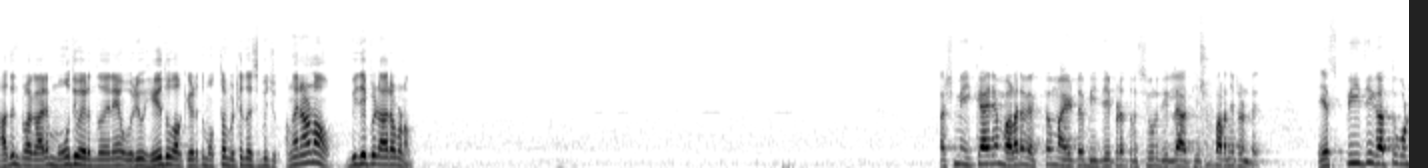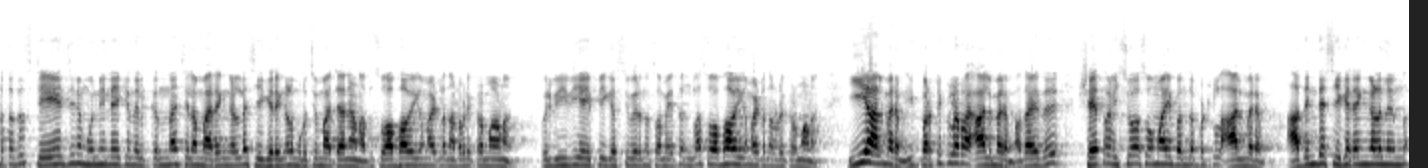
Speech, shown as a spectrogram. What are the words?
അതിന് പ്രകാരം മോദി വരുന്നതിനെ ഒരു ഹേതുവാക്കിയെടുത്ത് മൊത്തം വെട്ടി നശിപ്പിച്ചു. അങ്ങനെയാണോ ബി ജെ പിയുടെ ആരോപണം? അഷ്മി ഇക്കാര്യം വളരെ വ്യക്തമായിട്ട് ബി ജെ പിയുടെ തൃശ്ശൂർ ജില്ലാ അധ്യക്ഷൻ പറഞ്ഞിട്ടുണ്ട്. എസ് പി ജി കത്ത് കൊടുത്തത് സ്റ്റേജിന് മുന്നിലേക്ക് നിൽക്കുന്ന ചില മരങ്ങളുടെ ശിഖരങ്ങൾ മുറിച്ചു മാറ്റാനാണ്. അത് സ്വാഭാവികമായിട്ടുള്ള നടപടിക്രമമാണ്. ഒരു V V I P guest വരുന്ന സമയത്തുള്ള സ്വാഭാവികമായിട്ടുള്ള നടപടിക്രമമാണ്. ഈ ആൽമരം ഈ പർട്ടിക്കുലർ ആൽമരം അതായത് ക്ഷേത്ര വിശ്വാസവുമായി ബന്ധപ്പെട്ടുള്ള ആൽമരം അതിന്റെ ശിഖരങ്ങളിൽ നിന്ന്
